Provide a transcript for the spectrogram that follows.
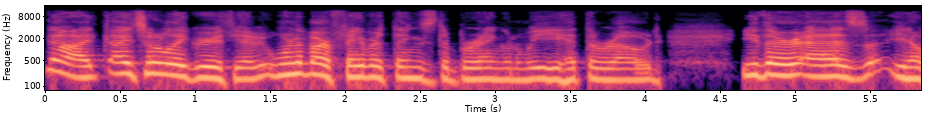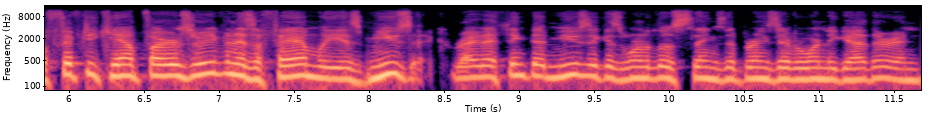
No i, I totally agree with you. One of our favorite things to bring when we hit the road either as you know 50 campfires or even as a family is music right? I think that music is one of those things that brings everyone together and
